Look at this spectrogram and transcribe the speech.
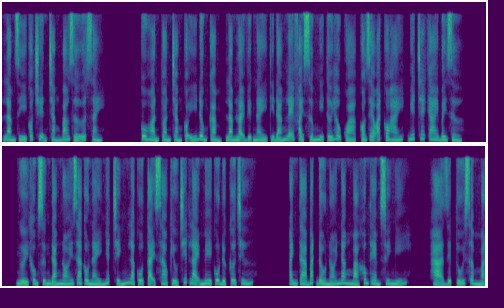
làm gì có chuyện chẳng bao giờ ướt giày. Cô hoàn toàn chẳng có ý đồng cảm, làm loại việc này thì đáng lẽ phải sớm nghĩ tới hậu quả, có gieo ắt có hái, biết trách ai bây giờ. Người không xứng đáng nói ra câu này nhất chính là cô tại sao Kiều Chiết lại mê cô được cơ chứ. Anh ta bắt đầu nói năng mà không thèm suy nghĩ. Hạ Diệp tối sầm mặt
